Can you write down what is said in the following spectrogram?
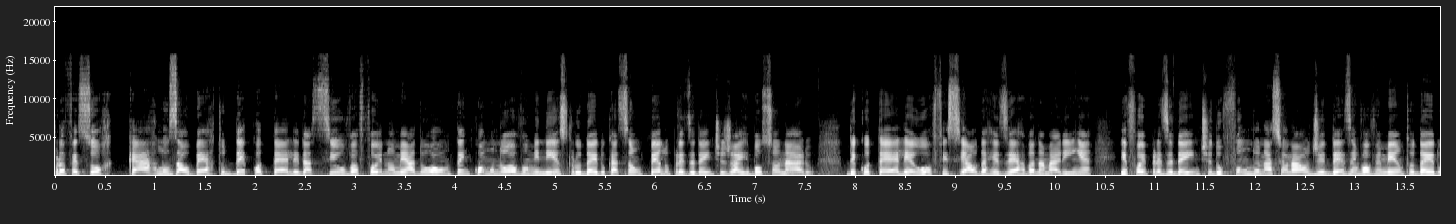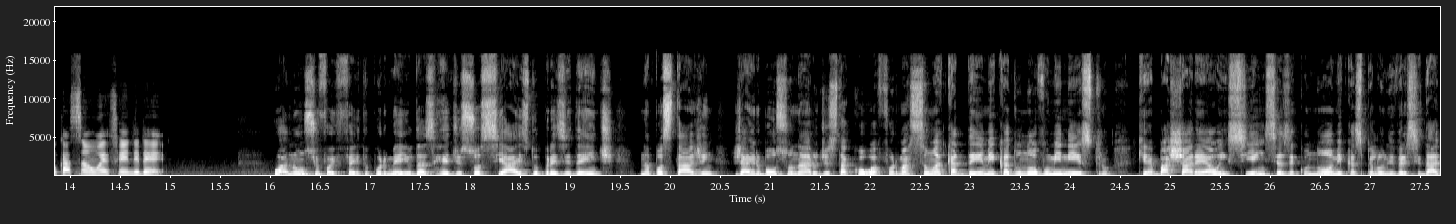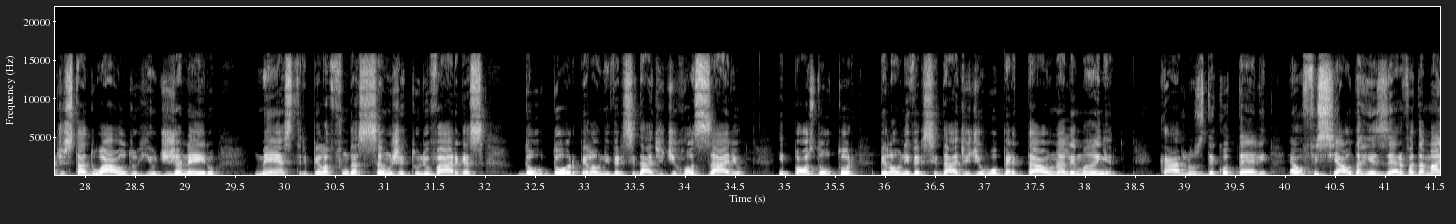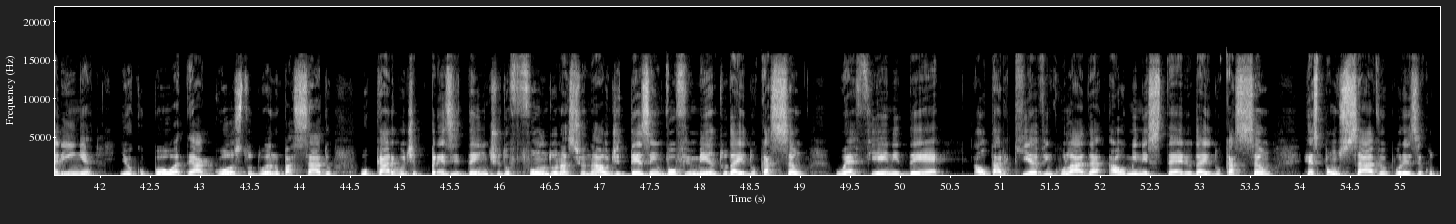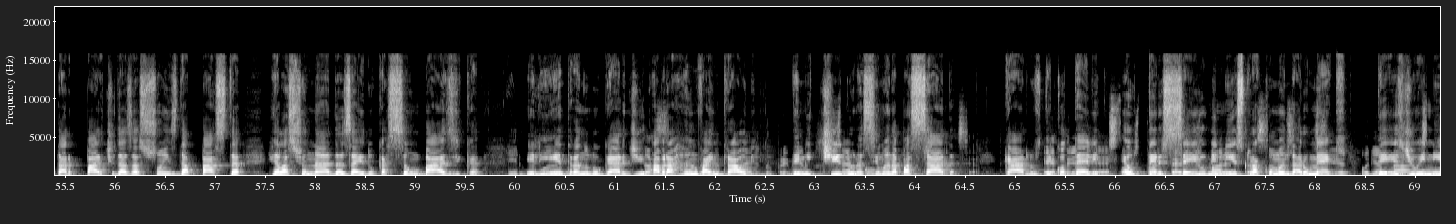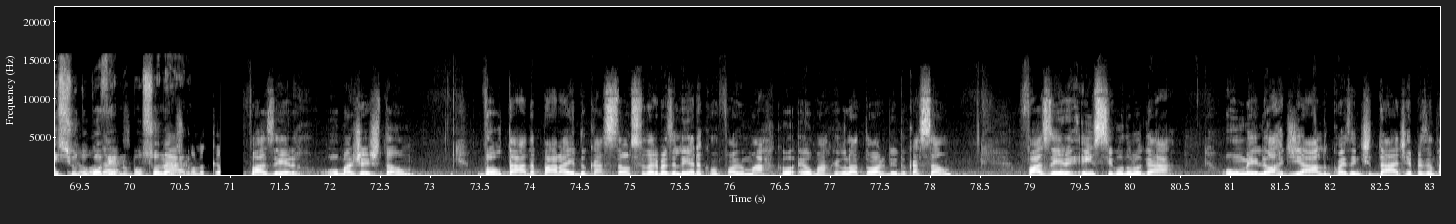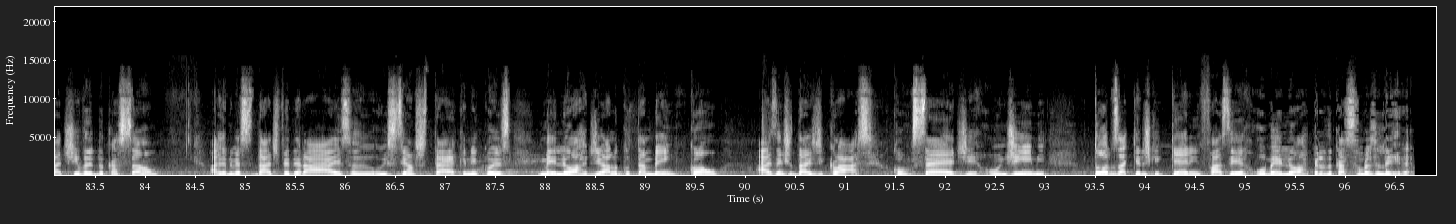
professor Carlos Alberto Decotelli da Silva foi nomeado ontem como novo ministro da Educação pelo presidente Jair Bolsonaro. Decotelli é oficial da Reserva na Marinha e foi presidente do Fundo Nacional de Desenvolvimento da Educação, FNDE. O anúncio foi feito por meio das redes sociais do presidente. Na postagem, Jair Bolsonaro destacou a formação acadêmica do novo ministro, que é bacharel em Ciências Econômicas pela Universidade Estadual do Rio de Janeiro, mestre pela Fundação Getúlio Vargas, doutor pela Universidade de Rosário e pós-doutor pela Universidade de Wuppertal, na Alemanha. Carlos Decotelli é oficial da Reserva da Marinha e ocupou até agosto do ano passado o cargo de presidente do Fundo Nacional de Desenvolvimento da Educação, o FNDE, autarquia vinculada ao Ministério da Educação, responsável por executar parte das ações da pasta relacionadas à educação básica. Ele entra no lugar de Abraham Weintraub, demitido na semana passada. Carlos Decotelli é o terceiro ministro a comandar o MEC desde o início do governo Bolsonaro. Fazer uma gestão voltada para a educação cidadã brasileira, conforme o marco é o marco regulatório da educação. Fazer, em segundo lugar, um melhor diálogo com as entidades representativas da educação, as universidades federais, os centros técnicos, melhor diálogo também com as entidades de classe, com sede, Undime, todos aqueles que querem fazer o melhor pela educação brasileira.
